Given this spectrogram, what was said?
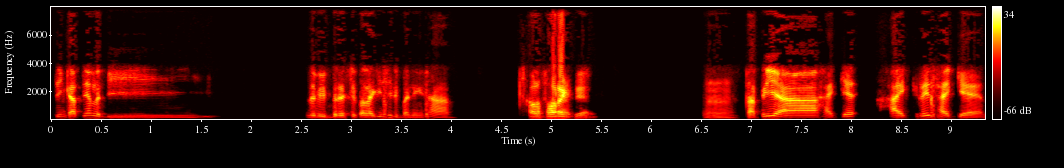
tingkatnya lebih lebih beresiko lagi sih dibanding saham. Kalau forex, ya. Hmm, tapi ya high, high risk high gain.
